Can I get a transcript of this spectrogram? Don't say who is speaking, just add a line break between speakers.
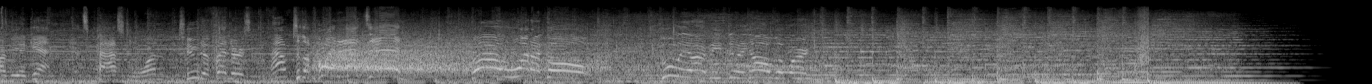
Again. It's past one, two defenders, out to the point,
